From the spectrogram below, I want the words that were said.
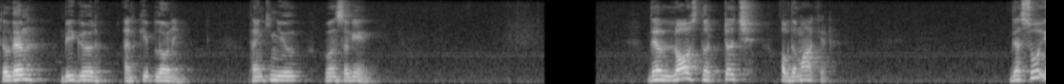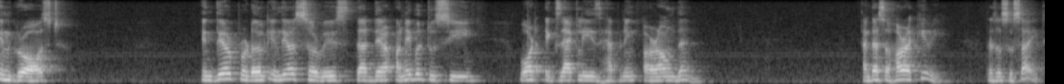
Till then, be good and keep learning. Thanking you once again. They have lost the touch of the market. They are so engrossed in their product, in their service that they are unable to see what exactly is happening around them. And that's a harakiri, that's a suicide.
